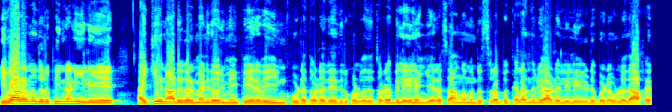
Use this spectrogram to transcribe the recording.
இவ்வாறானதொரு பின்னணியிலேயே ஐக்கிய நாடுகள் மனித உரிமை பேரவையும் கூட தொடர் எதிர்கொள்வது தொடர்பிலே இலங்கை அரசாங்கம் இன்று சிறப்பு கலந்துரையாடலிலே ஈடுபட உள்ளதாக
